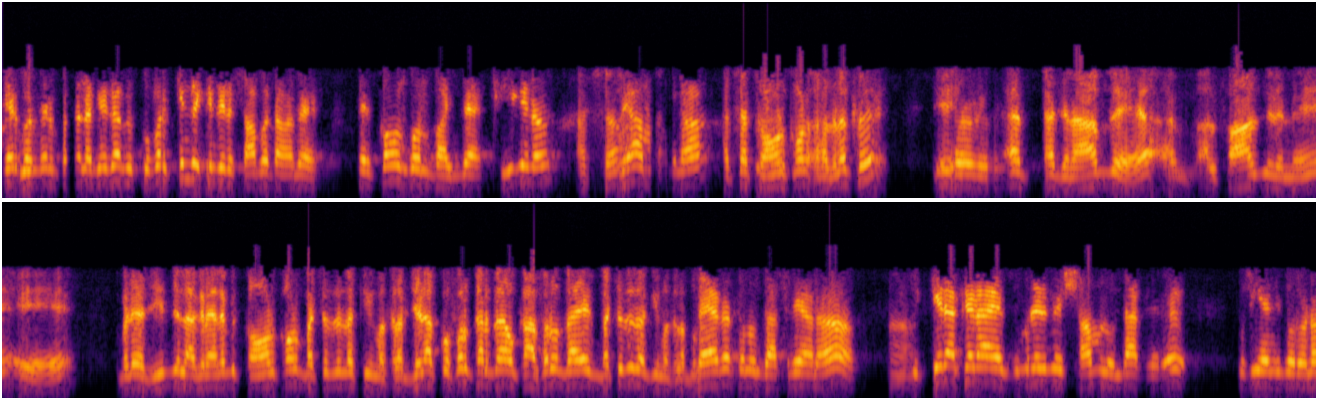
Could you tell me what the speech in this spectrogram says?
پھر بندے پتہ لگے گا کہ کفر کندے کندے ثابت آ گئے۔ پھر کون کون بچتا ہے؟ ٹھیک ہے نا؟ اچھا۔ اچھا کون کون؟ حضرت؟ جناب دے الفاظ جڑے نے اے بڑے عجیب جے لگ رہے ہیں کون کون بچت دا کی مطلب جیڑا کفر کردا ہے او کافر ہوندا ہے بچت دا کی مطلب میں تے تانوں دس رہا نا ہاں۔ کہ کیڑا کیڑا ہے زمرے دے شامل ہوندا پھر تسی انج کرو نا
